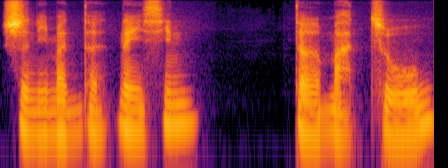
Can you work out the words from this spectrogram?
使你们的内心的满足。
